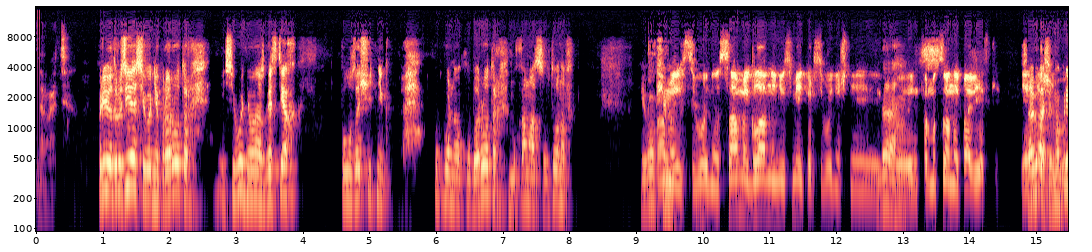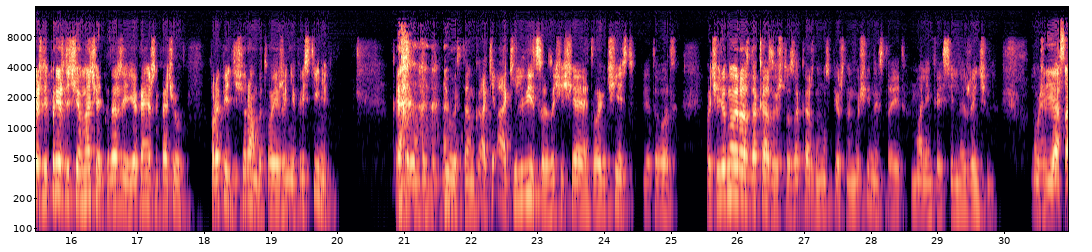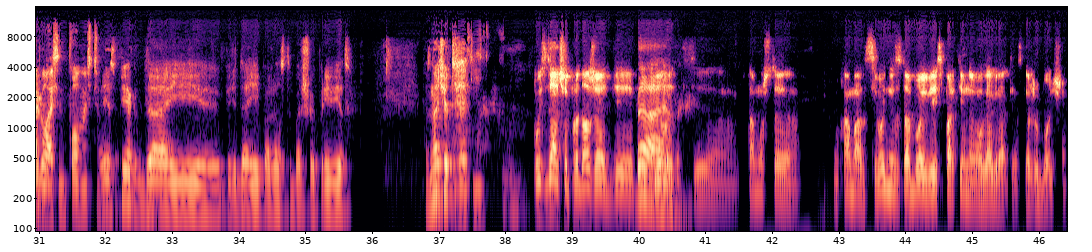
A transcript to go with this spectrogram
Давайте. Привет, друзья! Сегодня про Ротор. И сегодня у нас в гостях полузащитник футбольного клуба Ротор Мухаммад Султонов. И, в общем... самый, сегодня, самый главный ньюсмейкер сегодняшней да. информационной повестки. Я Согласен, но прежде, прежде чем начать, подожди, я, конечно, хочу пропеть дифирамбы твоей жене Кристине, которая билась там, аки львица, защищая твою честь. Это вот в очередной раз доказывает, что за каждым успешным мужчиной стоит маленькая сильная женщина. Общем, я согласен полностью. Респект, да, и передай ей, пожалуйста, большой привет. Значит... Пусть дальше продолжает да. делать, э, потому что, Мухаммад, сегодня за тобой весь спортивный Волгоград, я скажу больше.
